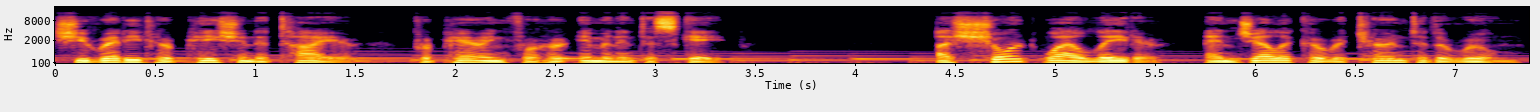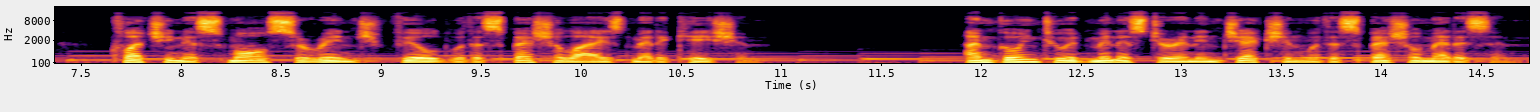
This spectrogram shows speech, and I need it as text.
she readied her patient attire, preparing for her imminent escape. A short while later, Angelica returned to the room, clutching a small syringe filled with a specialized medication. I'm going to administer an injection with a special medicine.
